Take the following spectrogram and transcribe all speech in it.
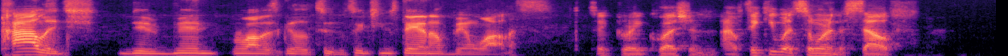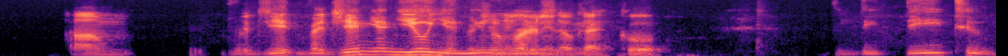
college did Ben Wallace go to? Since you stand up Ben Wallace. It's a great question. I think he went somewhere in the South. Um, Virginia, Virginia Union Virginia University. Union. Okay, cool. D, D2.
